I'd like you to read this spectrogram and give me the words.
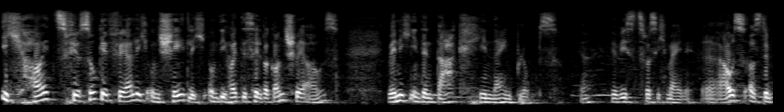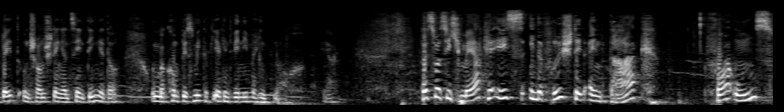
ich halte es für so gefährlich und schädlich und ich halte es selber ganz schwer aus, wenn ich in den Tag hineinplumps. Ja, ihr wisst, was ich meine. Raus aus dem Bett und schon stehen zehn Dinge da und man kommt bis Mittag irgendwie nicht mehr hinten nach. Ja. Das, was ich merke, ist, in der Früh steht ein Tag vor uns,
